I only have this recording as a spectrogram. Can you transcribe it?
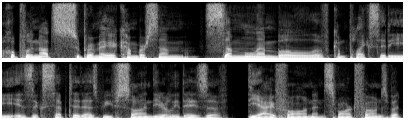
hopefully not super mega cumbersome. Some level of complexity is accepted, as we've saw in the early days of the iPhone and smartphones, but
